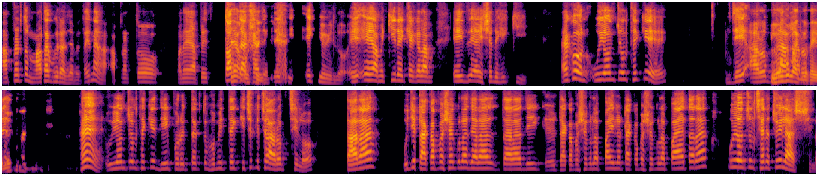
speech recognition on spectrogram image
আপনার তো মাথা ঘুরা যাবে, তাই না? আপনার তো মানে আপনি হ্যাঁ, তব্দা খায়া অবশ্যই। যাবেন। এ কি হইল এ আমি কি রেখে গেলাম, এই এসে দেখি কি? এখন ওই অঞ্চল থেকে যে লাগবে। হ্যাঁ, ওই অঞ্চল থেকে যে পরিত্যক্ত ভূমিতে কিছু, কিছু আরব ছিল, তারা ওই যে টাকা পয়সাগুলা যারা তারা এ টাকা পয়সাগুলা পাইলো, টাকা পয়সাগুলা পায়া তারা ওই অঞ্চল ছেড়ে চইলা আসছিল।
